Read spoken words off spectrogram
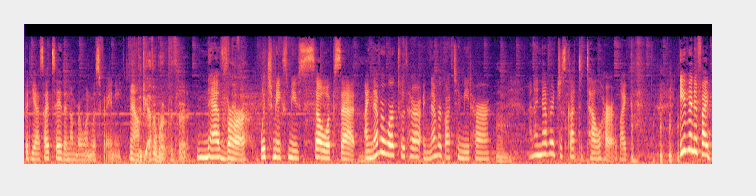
but yes, I'd say the number one was Freni. Yeah. Did you ever work with her? Never, which makes me so upset. Mm. I never worked with her. I never got to meet her. Mm. And I never just got to tell her. Like, even if I,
